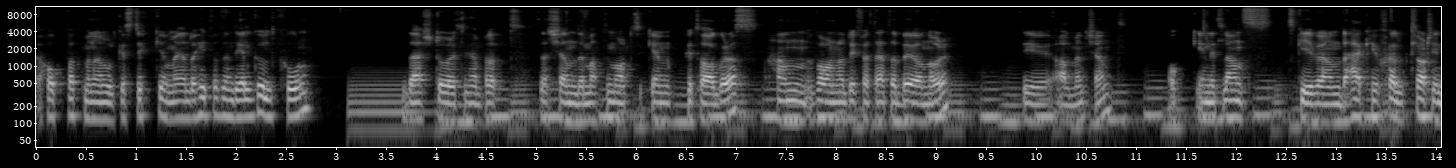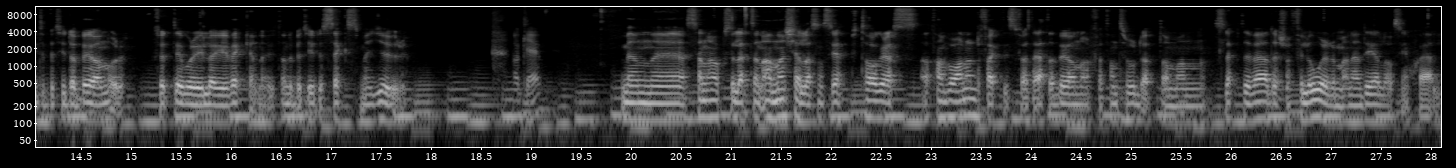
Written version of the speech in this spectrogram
hoppat mellan olika stycken, men ändå hittat en del guldkorn. Där står det till exempel att den kände matematikern Pythagoras, han varnade för att äta bönor. Det är ju allmänt känt. Och enligt Lantz skriver han, det här kan ju självklart inte betyda bönor, för att det vore ju löjeväckande, utan det betyder sex med djur. Okej. Men eh, sen har jag också läst en annan källa som säger att Pythagoras att han varnade faktiskt för att äta bönor för att han trodde att om man släppte väder så förlorade man en del av sin själ.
